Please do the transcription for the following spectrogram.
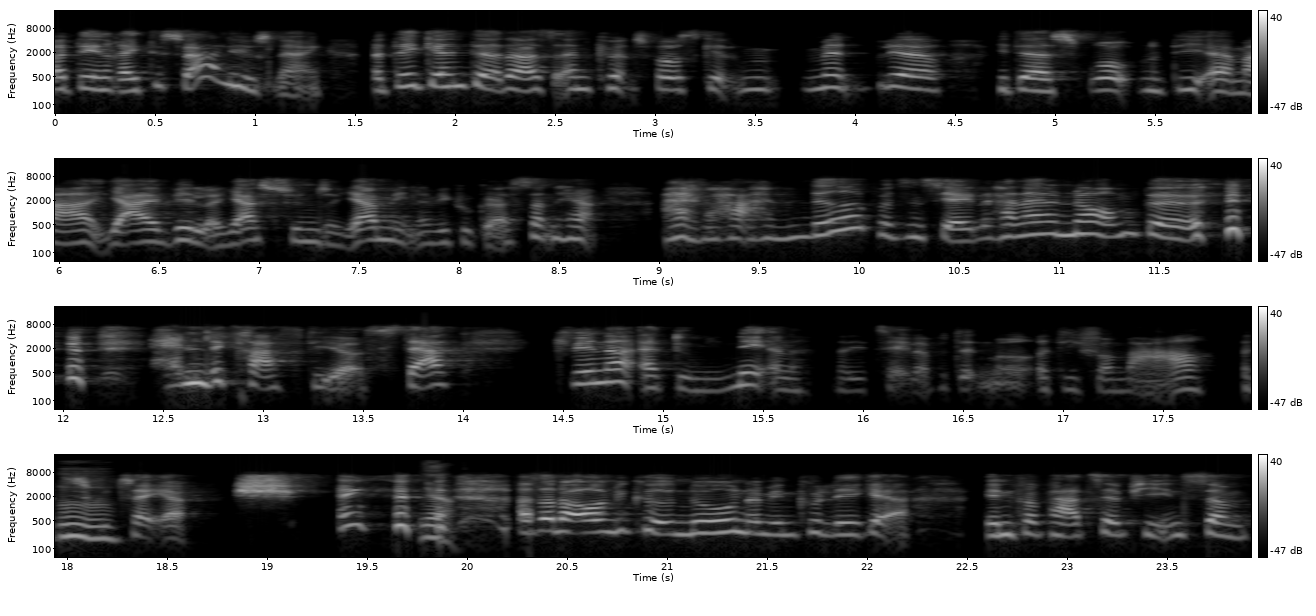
og det er en rigtig svær livslæring. Og det er igen der, der også er en kønsforskel. Mænd bliver jo i deres sprog, når de er meget, jeg vil, og jeg synes, og jeg mener, at vi kunne gøre sådan her. Ej, hvor har han lederpotentiale. Han er enormt øh, handlekraftig og stærk kvinder er dominerende, når de taler på den måde, og de er for meget, og de mm. diskuterer, shh, ikke? Ja. og så er der ovenikøbet nogen af mine kollegaer inden for parterapien, som,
